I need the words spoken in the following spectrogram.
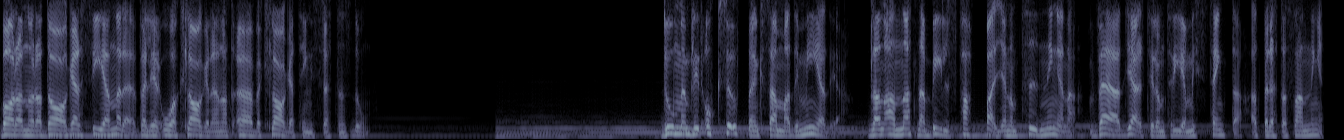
Bara några dagar senare väljer åklagaren att överklaga tingsrättens dom. Domen blir också uppmärksammad i media. Bland annat när Bills pappa genom tidningarna vädjar till de tre misstänkta att berätta sanningen.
